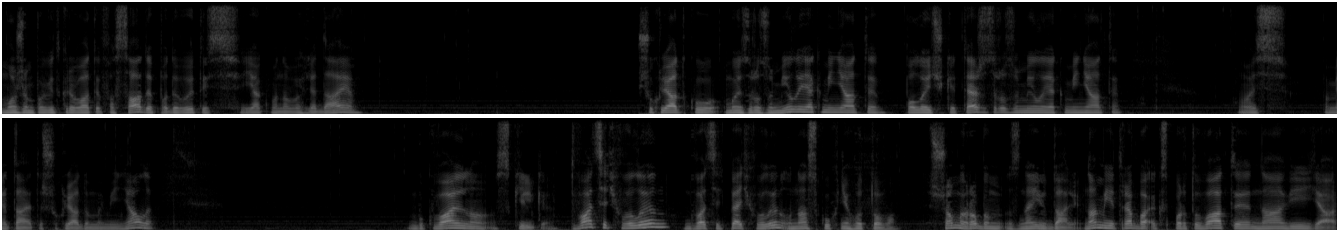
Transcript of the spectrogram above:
Можемо повідкривати фасади, подивитись, як вона виглядає. Шухлядку ми зрозуміли, як міняти. Полички теж зрозуміли, як міняти. Ось, пам'ятаєте, шухляду ми міняли. Буквально скільки? 20 хвилин, 25 хвилин у нас кухня готова. Що ми робимо з нею далі? Нам її треба експортувати на VR.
